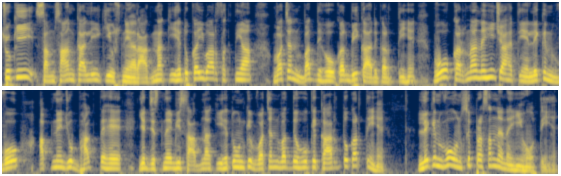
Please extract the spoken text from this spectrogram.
चूँकि शमशान काली की उसने आराधना की है तो कई बार शक्तियाँ वचनबद्ध होकर भी कार्य करती हैं। वो करना नहीं चाहती हैं, लेकिन वो अपने जो भक्त है या जिसने भी साधना की है तो उनके वचनबद्ध होकर कार्य तो करती हैं, लेकिन वो उनसे प्रसन्न नहीं होती हैं।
